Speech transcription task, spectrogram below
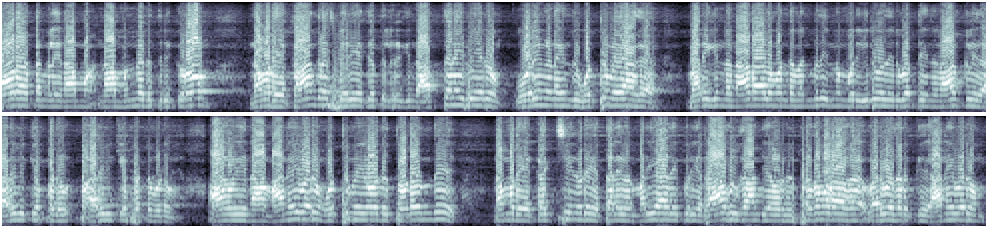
போராட்டங்களை நாம் நாம் முன்னெடுத்திருக்கிறோம். நம்முடைய காங்கிரஸ் பேரியக்கத்தில் இருக்கின்ற அத்தனை பேரும் ஒருங்கிணைந்து ஒற்றுமையாக வருகின்ற நாடாளுமன்றம் என்பது இன்னும் ஒரு இருபது இருபத்தைந்து நாட்களில் அறிவிக்கப்படும் அறிவிக்கப்பட்டுவிடும். ஆகவே நாம் அனைவரும் ஒற்றுமையோடு தொடர்ந்து நம்முடைய கட்சியினுடைய தலைவர் மரியாதைக்குரிய ராகுல் காந்தி அவர்கள் பிரதமராக வருவதற்கு அனைவரும்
